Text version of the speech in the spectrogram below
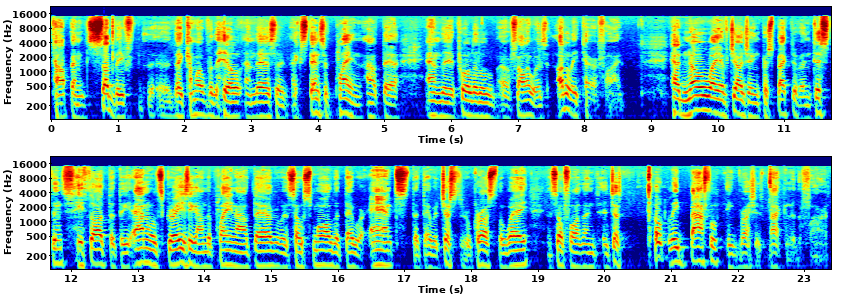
top, and suddenly uh, they come over the hill, and there's an extensive plain out there, and the poor little uh, fellow was utterly terrified. Had no way of judging perspective and distance. He thought that the animals grazing on the plain out there were so small that they were ants, that they were just across the way, and so forth, and it just totally baffled, he rushes back into the forest.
